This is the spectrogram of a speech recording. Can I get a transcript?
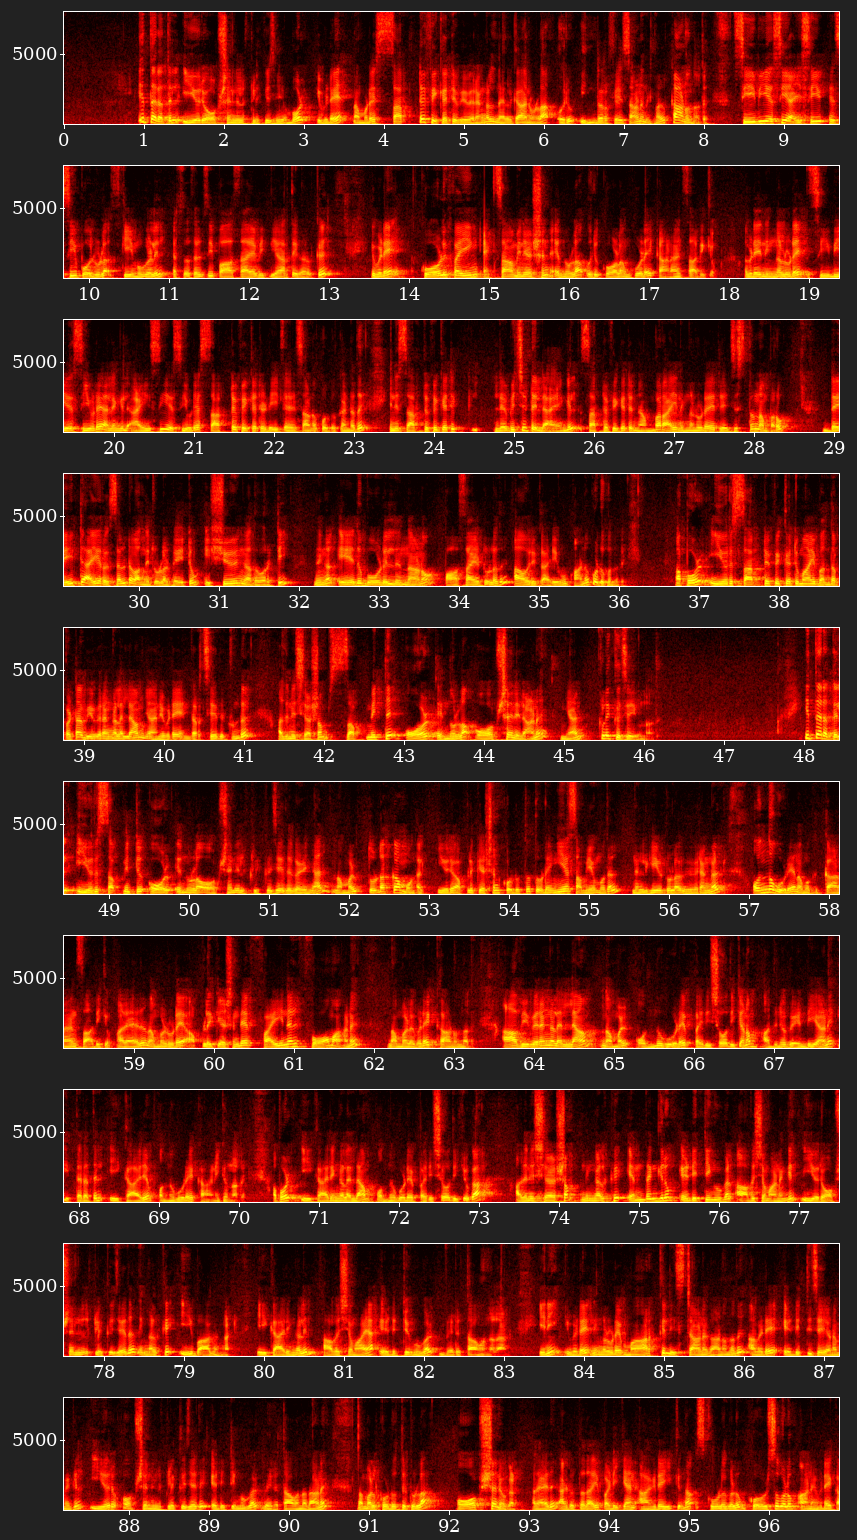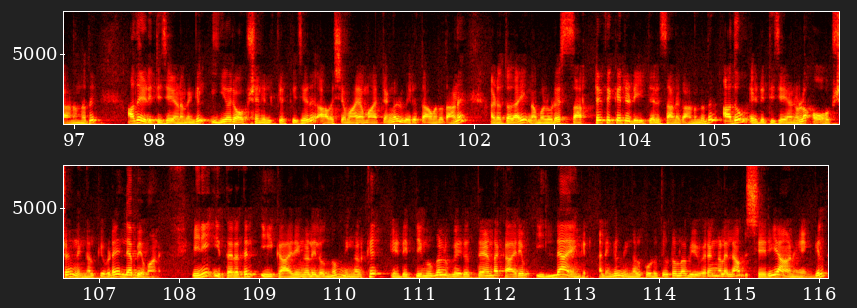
ഇത്തരത്തിൽ ഈ ഒരു ഓപ്ഷനിൽ ക്ലിക്ക് ചെയ്യുമ്പോൾ ഇവിടെ നമ്മുടെ സർട്ടിഫിക്കറ്റ് വിവരങ്ങൾ നൽകാനുള്ള ഒരു ഇന്റർഫേസ് ആണ് നിങ്ങൾ കാണുന്നത്. C B S E I C S C പോലുള്ള സ്കീമുകളിൽ എസ് എസ് എൽ സി പാസ്സായ വിദ്യാർത്ഥികൾക്ക് ഇവിടെ ക്വാളിഫയിങ് എക്സാമിനേഷൻ എന്നുള്ള ഒരു കോളം കൂടെ കാണാൻ സാധിക്കും. അവിടെ നിങ്ങളുടെ സി ബി എസ് സിയുടെ അല്ലെങ്കിൽ ഐ സി എസ് സിയുടെ സർട്ടിഫിക്കറ്റ് ഡീറ്റെയിൽസ് ആണ് കൊടുക്കേണ്ടത്. ഇനി സർട്ടിഫിക്കറ്റ് ലഭിച്ചിട്ടില്ല എങ്കിൽ സർട്ടിഫിക്കറ്റ് നമ്പറായി നിങ്ങളുടെ രജിസ്റ്റർ നമ്പറും ഡേറ്റായി റിസൾട്ട് വന്നിട്ടുള്ള ഡേറ്റും ഇഷ്യൂയിങ് അതോറിറ്റി നിങ്ങൾ ഏത് ബോർഡിൽ നിന്നാണോ പാസ്സായിട്ടുള്ളത് ആ ഒരു കാര്യവും ആണ് കൊടുക്കുന്നത്. അപ്പോൾ ഈ ഒരു സർട്ടിഫിക്കറ്റുമായി ബന്ധപ്പെട്ട വിവരങ്ങളെല്ലാം ഞാനിവിടെ എന്റർ ചെയ്തിട്ടുണ്ട്. അതിനുശേഷം സബ്മിറ്റ് ഓൾ എന്നുള്ള ഓപ്ഷനിലാണ് ഞാൻ ക്ലിക്ക് ചെയ്യുന്നത്. ഇത്തരത്തിൽ ഈ ഒരു സബ്മിറ്റ് ഓൾ എന്നുള്ള ഓപ്ഷനിൽ ക്ലിക്ക് ചെയ്ത് കഴിഞ്ഞാൽ നമ്മൾ തുടക്കം മുതൽ ഈ ഒരു ആപ്ലിക്കേഷൻ കൊടുത്തു തുടങ്ങിയ സമയം മുതൽ നൽകിയിട്ടുള്ള വിവരങ്ങൾ ഒന്നുകൂടെ നമുക്ക് കാണാൻ സാധിക്കും. അതായത് നമ്മളുടെ ആപ്ലിക്കേഷന്റെ ഫൈനൽ ഫോമാണ് നമ്മളിവിടെ കാണുന്നത്. ആ വിവരങ്ങളെല്ലാം നമ്മൾ ഒന്നുകൂടെ പരിശോധിക്കണം. അതിനു വേണ്ടിയാണ് ഇത്തരത്തിൽ ഈ കാര്യം ഒന്നുകൂടെ കാണിക്കുന്നത്. അപ്പോൾ ഈ കാര്യങ്ങളെല്ലാം ഒന്നുകൂടെ പരിശോധിക്കുക. അതിനുശേഷം നിങ്ങൾക്ക് എന്തെങ്കിലും എഡിറ്റിങ്ങുകൾ ആവശ്യമാണെങ്കിൽ ഈ ഒരു ഓപ്ഷനിൽ ക്ലിക്ക് ചെയ്ത് നിങ്ങൾക്ക് ഈ ഭാഗങ്ങൾ ഈ കാര്യങ്ങളിൽ ആവശ്യമായ എഡിറ്റിങ്ങുകൾ വരുത്താവുന്നതാണ്. ഇനി ഇവിടെ നിങ്ങളുടെ മാർക്ക് ലിസ്റ്റാണ് കാണുന്നത്. അവിടെ എഡിറ്റ് ചെയ്യണമെങ്കിൽ ഈ ഒരു ഓപ്ഷനിൽ ക്ലിക്ക് ചെയ്ത് എഡിറ്റിങ്ങുകൾ വരുത്താവുന്നതാണ്. നമ്മൾ കൊടുത്തിട്ടുള്ള ഓപ്ഷനുകൾ. അതായത് അടുത്തതായി പഠിക്കാൻ ആഗ്രഹിക്കുന്ന സ്കൂളുകളും കോഴ്സുകളും ആണ് ഇവിടെ കാണുന്നത്. അത് എഡിറ്റ് ചെയ്യണമെങ്കിൽ ഈ ഒരു ഓപ്ഷനിൽ ക്ലിക്ക് ചെയ്ത് ആവശ്യമായ മാറ്റങ്ങൾ വരുത്താവുന്നതാണ്. അടുത്തതായി നമ്മളുടെ സർട്ടിഫിക്കറ്റ് ഡീറ്റെയിൽസ് ആണ് കാണുന്നത്. അതും എഡിറ്റ് ചെയ്യാനുള്ള ഓപ്ഷൻ നിങ്ങൾക്ക് ഇവിടെ ലഭ്യമാണ്. ഇനി ഇത്തരത്തിൽ ഈ കാര്യങ്ങളിലൊന്നും നിങ്ങൾക്ക് എഡിറ്റിങ്ങുകൾ വരുത്തേണ്ട കാര്യം ഇല്ല എങ്കിൽ അല്ലെങ്കിൽ നിങ്ങൾ കൊടുത്തിട്ടുള്ള വിവരങ്ങളെല്ലാം ശരിയാണ് എങ്കിൽ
